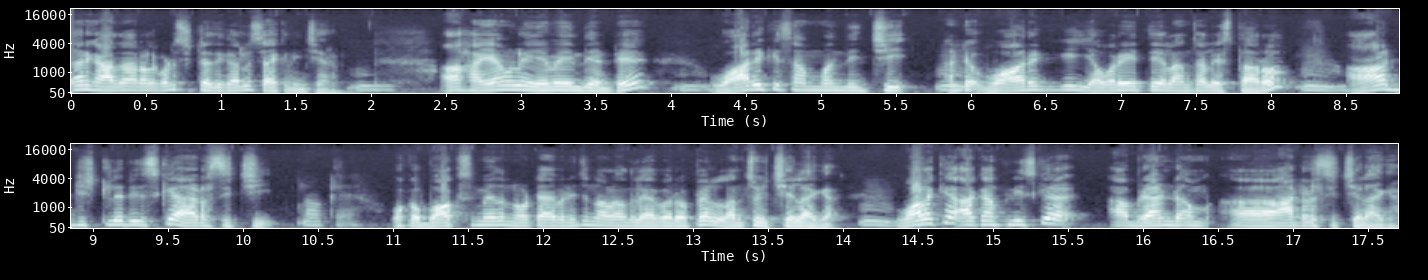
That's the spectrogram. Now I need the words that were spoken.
దానికి ఆధారాలు కూడా సిట్ అధికారులు సేకరించారు. ఆ హయాంలో ఏమైంది అంటే వారికి సంబంధించి అంటే వారికి ఎవరైతే లంచాలు ఇస్తారో ఆ డిస్టిలరీస్కి ఆర్డర్స్ ఇచ్చి ఒక బాక్స్ మీద నూట యాభై నుంచి నాలుగు వందల యాభై రూపాయలు లంచం ఇచ్చేలాగా వాళ్ళకి ఆ కంపెనీస్కి ఆ బ్రాండ్ ఆర్డర్స్ ఇచ్చేలాగా.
